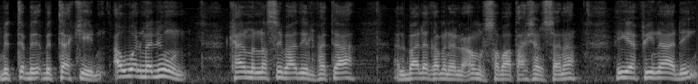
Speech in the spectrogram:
بالتأكيد. أول مليون كان من نصيب هذه الفتاة البالغة من العمر 17 سنة. هي في نادي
